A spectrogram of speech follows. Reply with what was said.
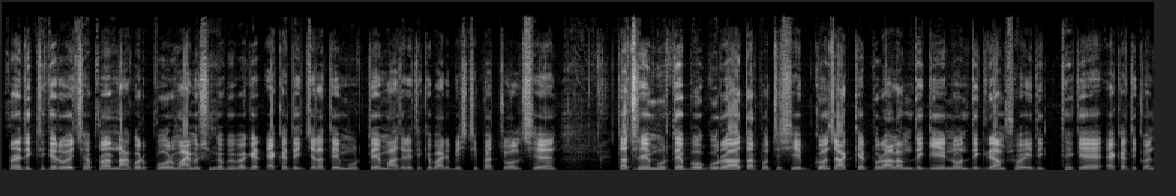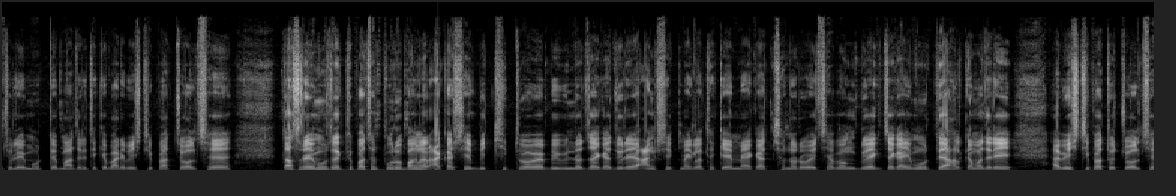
আপনার এদিক থেকে রয়েছে আপনার নাগরপুর, ময়মনসিংহ বিভাগের একাধিক জেলাতে এই মুহূর্তে মাঝারি থেকে ভারী বৃষ্টিপাত চলছে। তাছাড়া এই মুহূর্তে বগুড়া, তারপর হচ্ছে শিবগঞ্জ, আক্কেলপুর, আলমদিঘি, নন্দীগ্রাম সহ এদিক থেকে একাধিক অঞ্চলে এই মুহূর্তে মাঝারি থেকে ভারী বৃষ্টিপাত চলছে। তাছাড়া এই মুহূর্তে দেখতে পাচ্ছেন পূর্ব বাংলার আকাশে বিক্ষিপ্তভাবে বিভিন্ন জায়গা জুড়ে আংশিক মেঘলা থেকে মেঘাচ্ছন্ন রয়েছে এবং দু এক জায়গায় এই মুহূর্তে হালকা মাঝারি বৃষ্টিপাতও চলছে।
